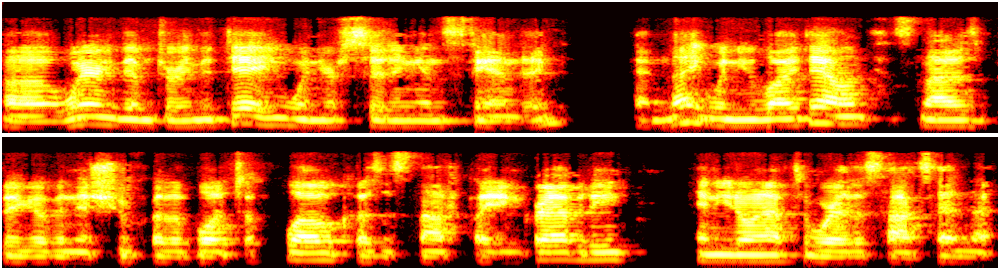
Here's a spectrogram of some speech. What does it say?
uh, wearing them during the day when you're sitting and standing. At night, when you lie down, it's not as big of an issue for the blood to flow because it's not fighting gravity, and you don't have to wear the socks at night.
